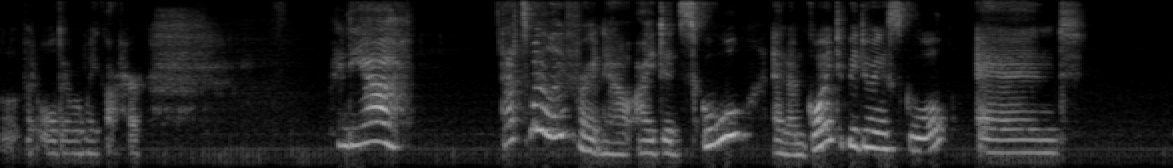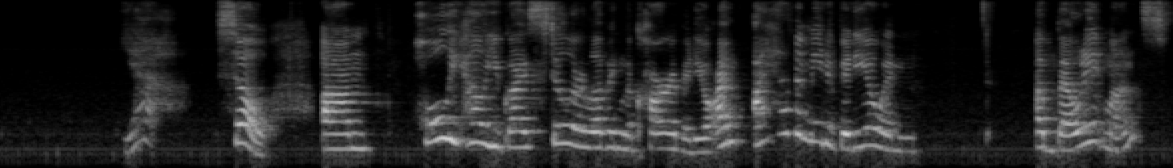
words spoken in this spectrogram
a little bit older when we got her. And yeah, that's my life right now. I did school, and I'm going to be doing school, and yeah. So, um, holy hell, you guys still are loving the Kara video. I'm, I haven't made a video in about eight months,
